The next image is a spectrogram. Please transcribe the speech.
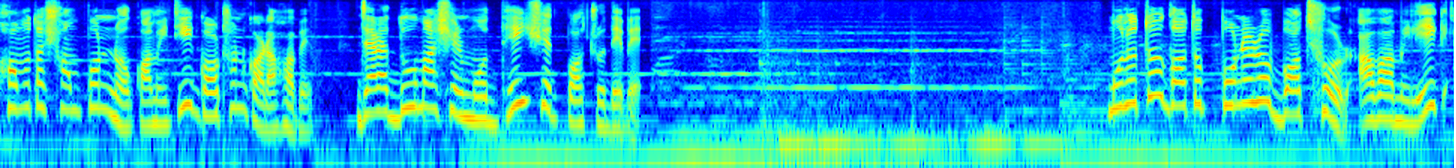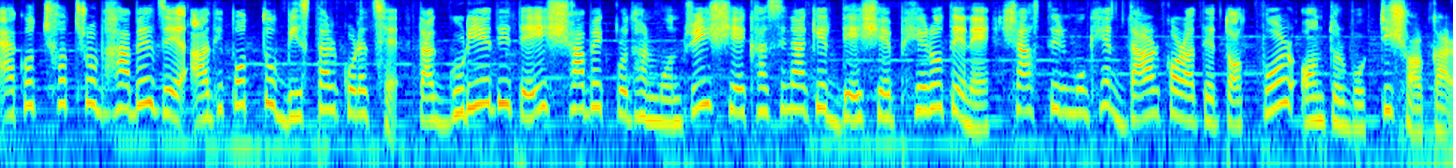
ক্ষমতাসম্পন্ন কমিটি গঠন করা হবে, যারা দু মাসের মধ্যেই শ্বেতপত্র দেবে। মূলত গত পনেরো বছর আওয়ামী লীগ একচ্ছত্রভাবে যে আধিপত্য বিস্তার করেছে, তা গুড়িয়ে দিতেই সাবেক প্রধানমন্ত্রী শেখ হাসিনাকে দেশে ফেরত এনে শাস্তির মুখে দাঁড় করাতে তৎপর অন্তর্বর্তী সরকার।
